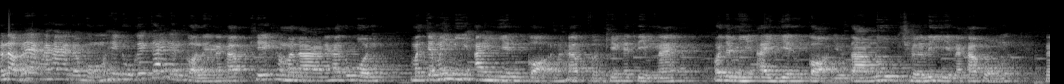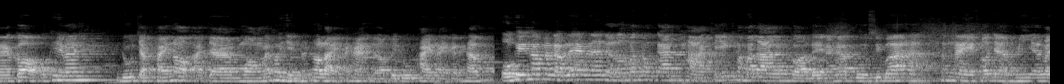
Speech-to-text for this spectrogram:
อันดับแรกนะฮะเดี๋ยวผม ให้ดูใกล้ๆกันก่อนเลยนะครับ เค้กธรรมดานะครับทุกคนมันจะไม่มีไอเย็นเกาะนะครับ ส่วนเค้กไอติมนะ ก็จะมีไอเย็นเกาะอยู่ตามลูกเชอร์รี่นะครับผมนะก็โอเคไหมดูจากภายนอกอาจจะมองไม่ค่อยเห็นเท่าไหร่นะฮะเดี๋ยวเราไปดูภายในกันครับ โอเคครับอันดับแรกนะเดี๋ยวเรามาทำการผ่าเค้กธรรมดากันก่อนเลยนะครับ ดูซิว่าข้างในเขาจะมีอะไร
